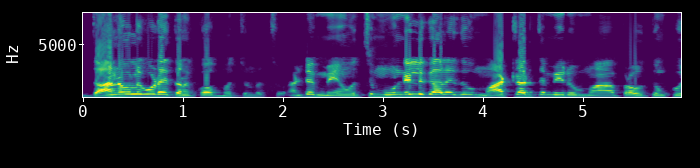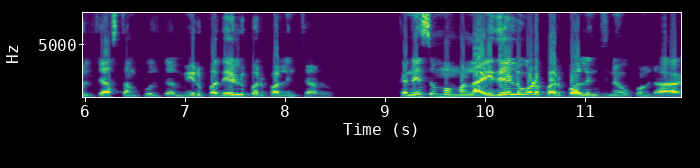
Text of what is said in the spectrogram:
దానివల్ల కూడా తనకు కోపం వచ్చి ఉండొచ్చు. అంటే మేము వచ్చి మూడు నెలలు కాలేదు మాట్లాడితే మీరు మా ప్రభుత్వం కూల్చేస్తాం కూల్చే మీరు పదేళ్ళు పరిపాలించారు. కనీసం మమ్మల్ని ఐదేళ్ళు కూడా పరిపాలించనివ్వకుండా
